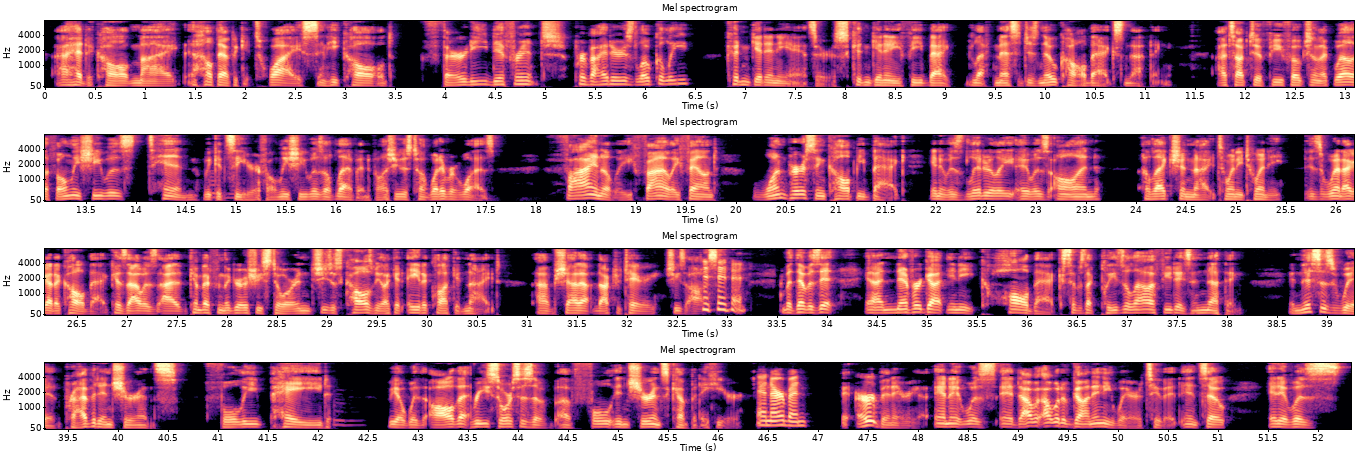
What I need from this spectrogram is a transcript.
I had to call my health advocate twice, and he called 30 different providers locally. Couldn't get any answers, couldn't get any feedback, left messages, no callbacks, nothing. I talked to a few folks and I'm like, well, if only she was 10, we could see mm-hmm. her. If only she was 11, if only she was 12, whatever it was. Finally, finally found one person called me back and it was literally, it was on election night 2020 is when I got a call back because I was I come back from the grocery store and she just calls me like at eight o'clock at night. Um, shout out Dr. Terry, she's awesome. but that was it, and I never got any callbacks. It was like please allow a few days and nothing. And this is with private insurance, fully paid, mm-hmm. you know, with all the resources of a full insurance company here and urban urban area, and it was and I, w- I would have gone anywhere to it, and so and it was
